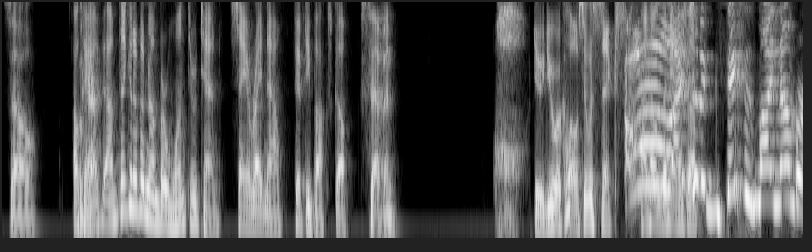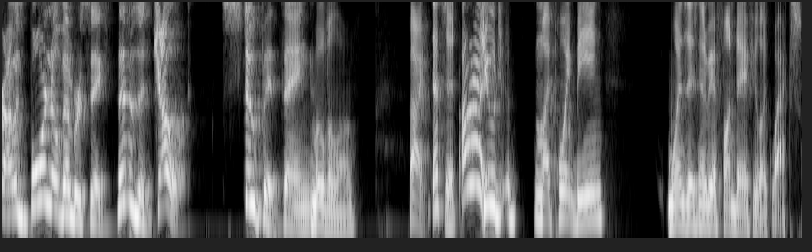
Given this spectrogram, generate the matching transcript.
So okay, Okay. I'm, thinking of a number one through ten. Say it right now. Fifty bucks. Go. seven. Oh, dude, you were close. It was six. Oh, I I should have. Six is my number. I was born November sixth. This is a joke. Stupid thing. Move along. All right, that's it. All right. Huge. My point being, Wednesday's going to be a fun day if you like wax.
